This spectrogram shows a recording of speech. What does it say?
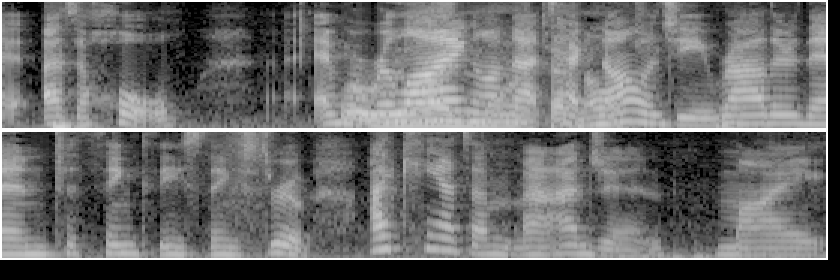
uh, as a whole. And we're, We're relying, relying on that on technology. technology, rather than to think these things through. I can't imagine my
